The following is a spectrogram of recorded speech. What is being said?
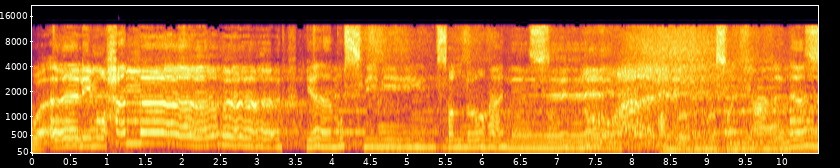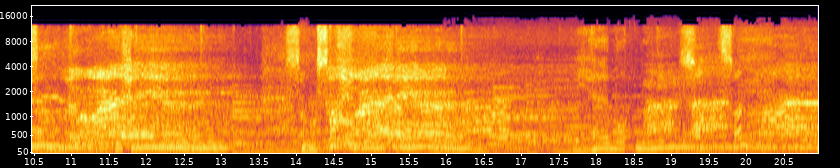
وآل محمد يا مسلمين صلوا عليه. اللهم صل على محمد. وصحبه يا مؤمنين صلوا عليه.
